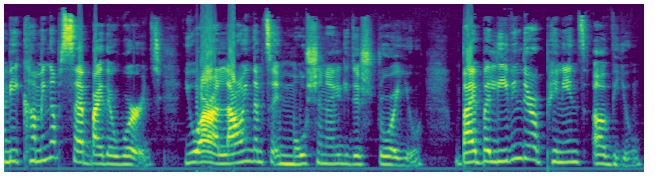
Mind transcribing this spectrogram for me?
becoming upset by their words, you are allowing them to emotionally destroy you. By believing their opinions of you,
